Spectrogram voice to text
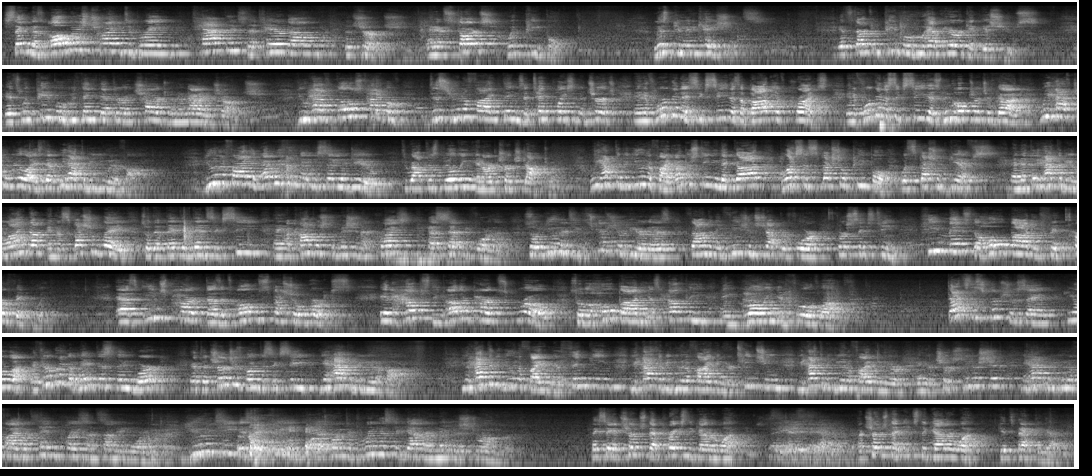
Satan is always trying to bring tactics to tear down the church. And it starts with people. Miscommunications. It starts with people who have arrogant issues. It's with people who think that they're in charge when they're not in charge. You have those type of disunified things that take place in the church. And if we're going to succeed as a body of Christ, and if we're going to succeed as New Hope Church of God, we have to realize that we have to be unified. Unified in everything that we say and do throughout this building and our church doctrine. We have to be unified, understanding that God blesses special people with special gifts. And that they have to be lined up in a special way so that they can then succeed and accomplish the mission that Christ has set before them. So unity, the scripture here is found in Ephesians chapter 4, verse 16. He makes the whole body fit perfectly. As each part does its own special works, it helps the other parts grow so the whole body is healthy and growing and full of love. That's the scripture saying, you know what, if you're going to make this thing work, if the church is going to succeed, you have to be unified. You have to be unified in your thinking. You have to be unified in your teaching. You have to be unified in your, in your church leadership. You have to be unified what's taking place on Sunday morning. Unity is the key that's going to bring us together and make us stronger. They say a church that prays together what? A church that eats together what? Gets back together.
